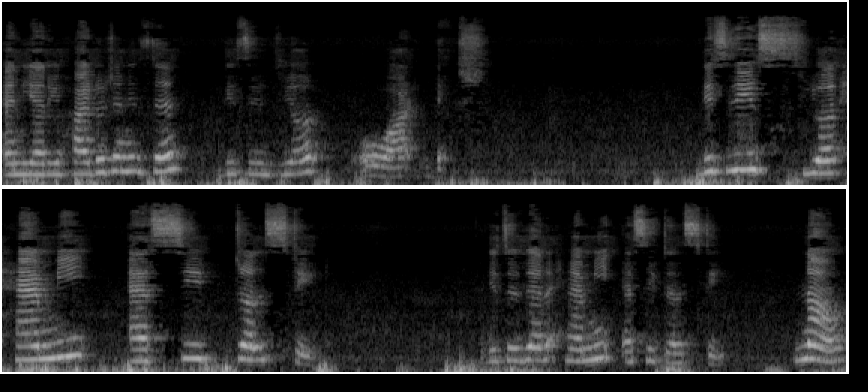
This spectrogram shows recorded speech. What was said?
And here your hydrogen is there. This is your OR dash. This is your hemiacetal state this is your hemiacetal state now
